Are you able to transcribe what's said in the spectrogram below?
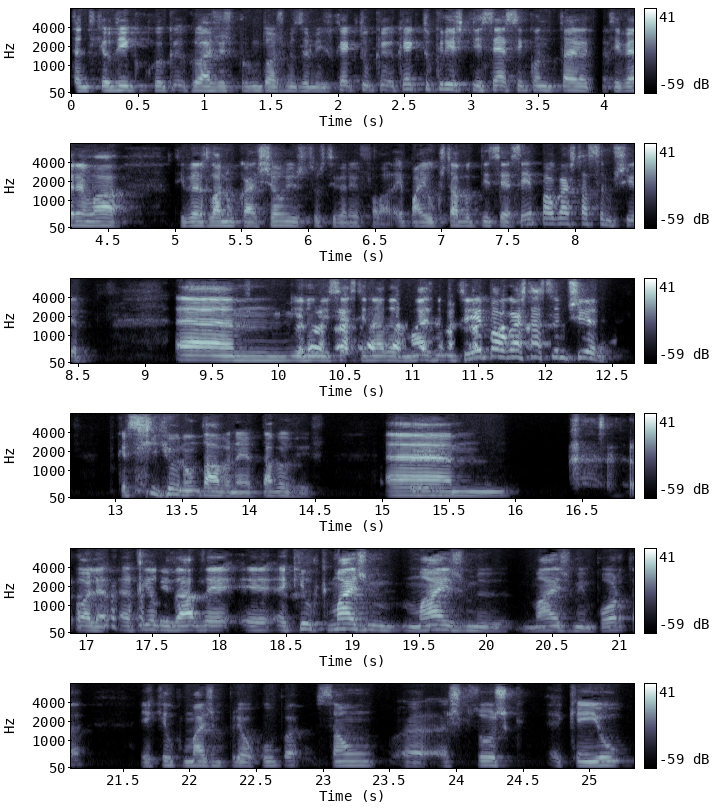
Tanto que eu digo que, que, às vezes pergunto aos meus amigos: o que é que tu, que é que tu querias que dissessem quando estiverem lá, estiveres lá no caixão e as pessoas estiverem a falar? Epá, eu gostava que dissessem: epá, o gajo está-se a mexer um, e não dissesse nada mais, a dizer, epá, o gajo está-se a mexer, porque assim eu não estava, né? Estava vivo. Um, olha, a realidade é, é, aquilo que mais, mais, me, mais me importa, é aquilo que mais me preocupa, são uh, as pessoas a quem eu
